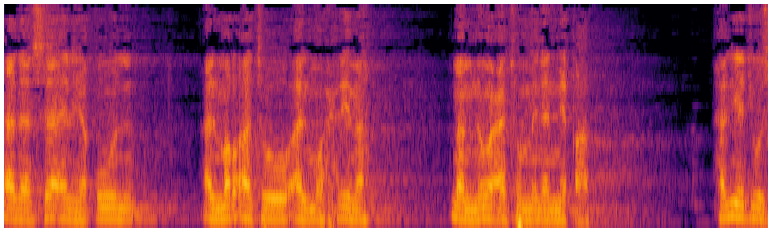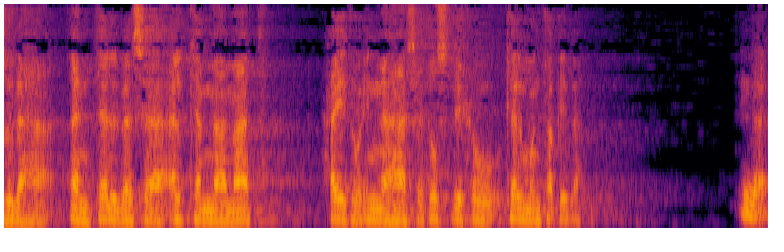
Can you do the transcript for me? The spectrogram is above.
هذا سائل يقول المرأة المحرمة ممنوعة من النقاب. هل يجوز لها أن تلبس الكمامات حيث إنها ستصبح كالمنتقبة؟ لا.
